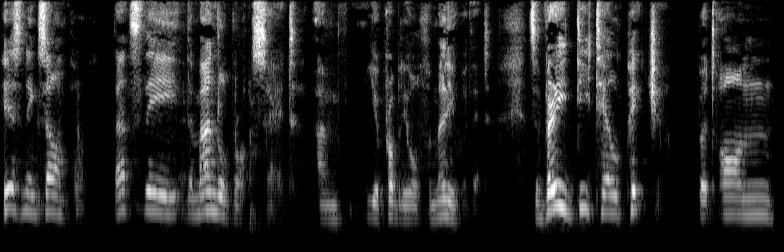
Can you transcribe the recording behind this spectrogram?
Here's an example. That's the, the Mandelbrot set. Um, you're probably all familiar with it. It's a very detailed picture, but on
